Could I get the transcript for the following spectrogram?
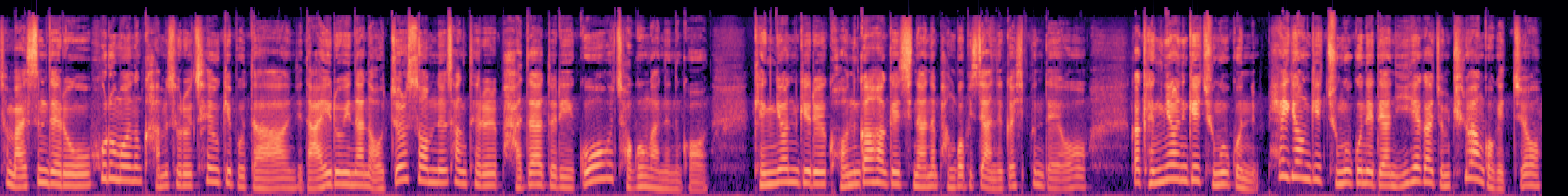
참 말씀대로 호르몬 감소를 채우기보다 이제 나이로 인한 어쩔 수 없는 상태를 받아들이고 적응하는 것, 갱년기를 건강하게 지나는 방법이지 않을까 싶은데요. 그러니까 갱년기 증후군, 폐경기 증후군에 대한 이해가 좀 필요한 거겠죠.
